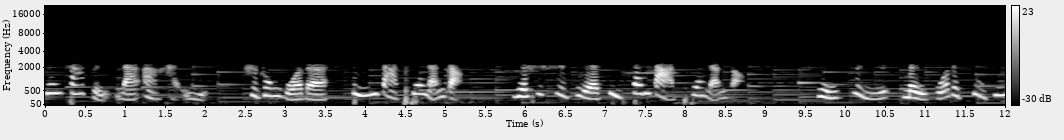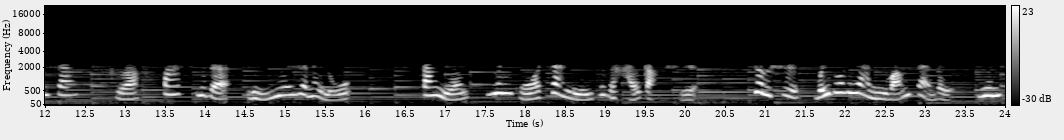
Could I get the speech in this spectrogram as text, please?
尖沙咀南岸海域，是中国的第一大天然港，也是世界第三大天然港。仅次于美国的旧金山和巴西的里约热内卢。当年英国占领这个海港时，正是维多利亚女王在位，因此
